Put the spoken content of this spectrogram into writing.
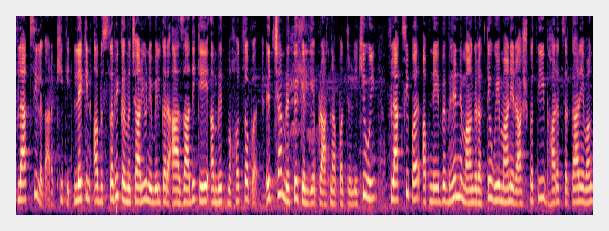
फ्लैक्सी लगा रखी थी, लेकिन अब सभी कर्मचारियों ने मिलकर आज़ादी के अमृत महोत्सव पर इच्छा मृत्यु के लिए प्रार्थना पत्र लिखी हुई फ्लैक्सी पर अपने विभिन्न मांग रखते हुए माननीय राष्ट्रपति, भारत सरकार एवं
